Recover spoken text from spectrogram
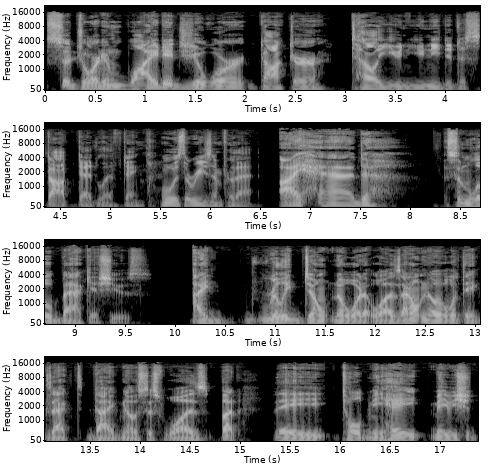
So, Jordan, why did your doctor tell you you needed to stop deadlifting? What was the reason for that? I had some low back issues. I really don't know what it was. I don't know what the exact diagnosis was, but they told me, hey, maybe you should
